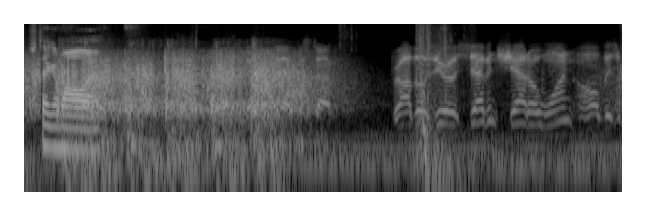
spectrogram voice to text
Let's take them all out. This time. Bravo 07, Shadow 1, all visible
